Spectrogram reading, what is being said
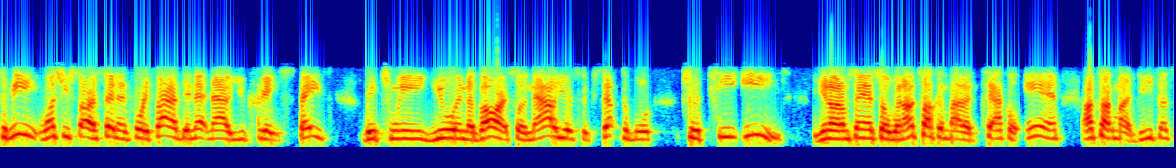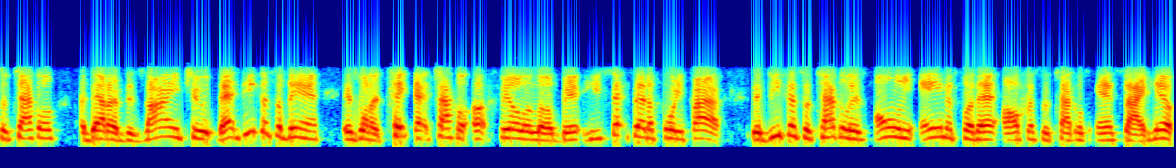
to me, once you start setting 45, then that now you create space between you and the guard. So now you're susceptible to TEs. You know what I'm saying? So when I'm talking about a tackle in, I'm talking about defensive tackle that are designed to that defensive end is going to take that tackle upfield a little bit. He sets at a 45. The defensive tackle is only aiming for that offensive tackle's inside hip.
